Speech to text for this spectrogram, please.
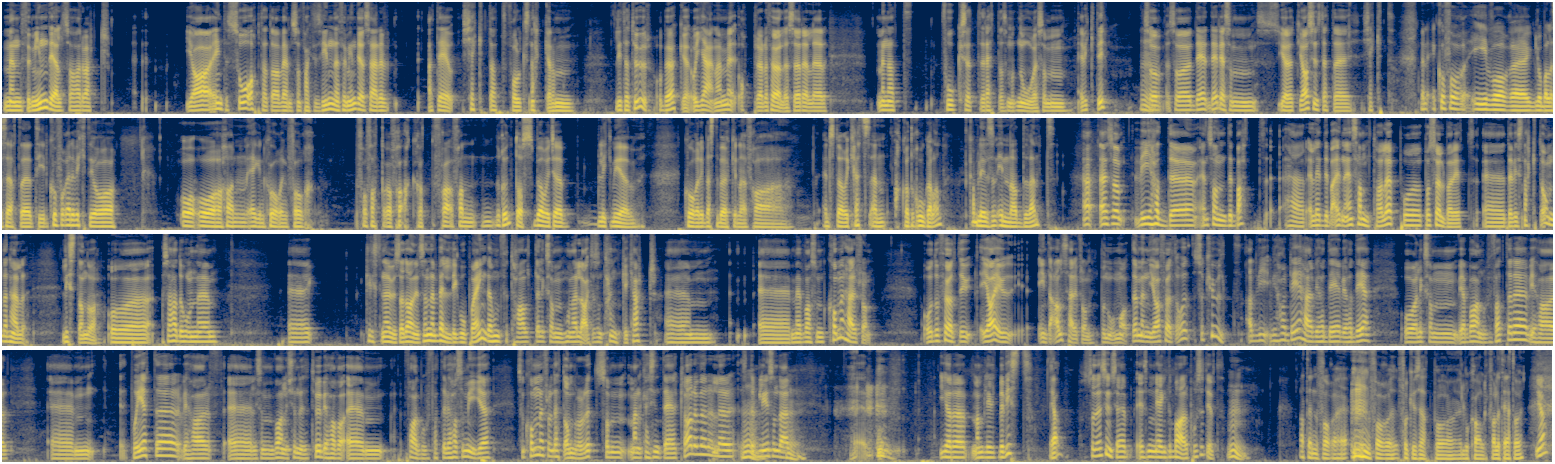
Men for min del så har det vært Jeg er ikke så opptatt av hvem som faktisk vinner. For min del så er det at det er kjekt at folk snakker om litteratur og bøker, og gjerne med opprørte følelser, eller Men at fokuset rettes mot noe som er viktig. Så, så det, det er det som gjør at jeg syns dette er kjekt. Men hvorfor i vår eh, globaliserte tid, hvorfor er det viktig å, å, å ha en egen kåring for forfattere fra akkurat fra, fra rundt oss? Bør vi ikke like mye kåre de beste bøkene fra en større krets enn akkurat Rogaland? Det kan bli litt sånn innadvendt. Altså, vi hadde en sånn debatt her, eller debatt, en, samtale på, på Sølvberget, eh, der vi snakket om den her listan da. Og så hadde hun eh, eh, Kristin Austad Danielsen en veldig god poeng, der hun fortalte liksom, hun har laget et sånt tankekart eh, eh, med hva som kommer herifrån. Og da følte jeg, jeg er jo ikke alls herifrån på noen måte, men jeg følte, å, så kult, at vi, vi har det her, vi har det, vi har det. Og liksom, vi har barnebokforfattere, vi har eh, poeter, vi har eh, liksom vanlig kjønnlitteratur, vi har eh, fagbokforfattere. Vi har så mye som kommer fra dette området som man kanskje ikke er klar over, eller så det blir sånn der eh, gjøre, Man blir litt bevisst. Ja. Så det syns jeg er egentlig bare positivt. Mm. At en får, eh, får fokusert på lokal kvalitet òg. Ja.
